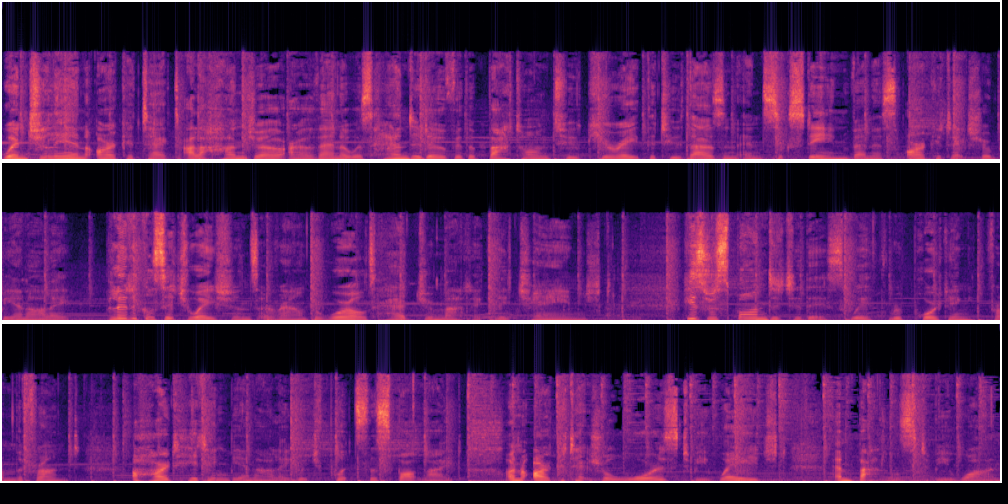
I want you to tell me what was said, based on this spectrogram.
When Chilean architect Alejandro Aravena was handed over the baton to curate the 2016 Venice Architecture Biennale, political situations around the world had dramatically changed. He's responded to this with Reporting from the Front, a hard hitting biennale which puts the spotlight on architectural wars to be waged and battles to be won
